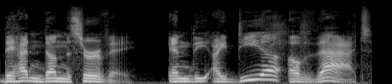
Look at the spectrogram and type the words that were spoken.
they hadn't done the survey. And the idea of that,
